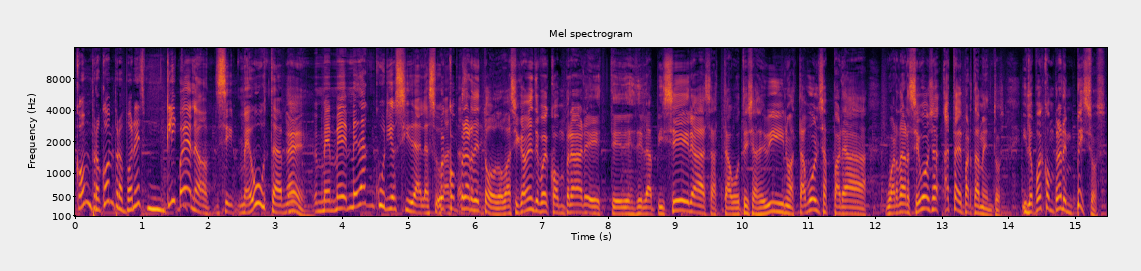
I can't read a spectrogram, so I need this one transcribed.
compro, compro, pones un clic. bueno, sí, me gusta, me, Eh. me, me- me dan curiosidad las subastas. Puedes comprar de todo, básicamente puedes comprar este, desde lapiceras hasta botellas de vino, hasta bolsas para guardar cebolla, hasta departamentos. Y lo puedes comprar en pesos.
